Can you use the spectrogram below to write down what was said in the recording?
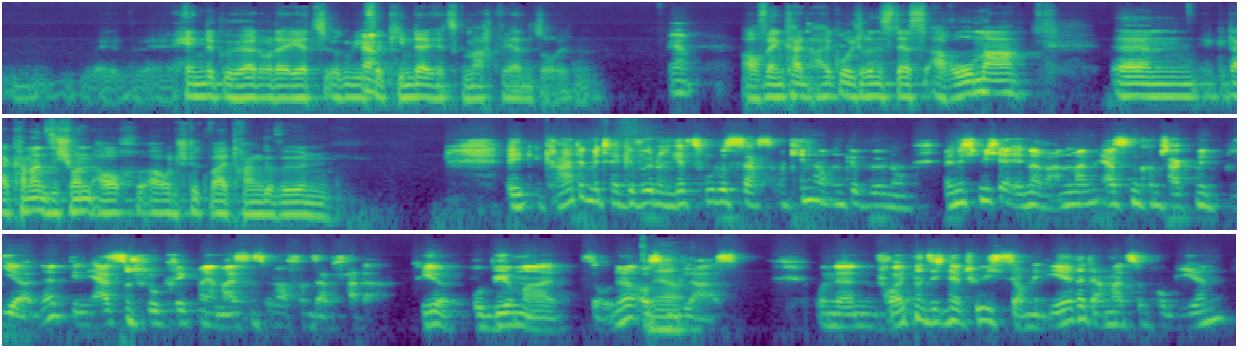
äh, Hände gehören oder jetzt irgendwie ja. für Kinder jetzt gemacht werden sollten. Ja. Auch wenn kein Alkohol drin ist, das Aroma, ähm, da kann man sich schon auch, auch ein Stück weit dran gewöhnen. Gerade mit der Gewöhnung, jetzt wo du es sagst, Kinder und Gewöhnung. Wenn ich mich erinnere an meinen ersten Kontakt mit Bier, ne? den ersten Schluck kriegt man ja meistens immer von seinem Vater. Hier, probier mal, so, ne, aus ja. dem Glas. Und dann freut man sich natürlich, ist ja auch eine Ehre, da mal zu probieren.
